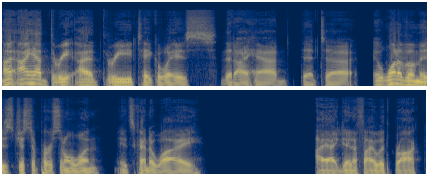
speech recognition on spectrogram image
I, I had three I had three takeaways that I had that uh one of them is just a personal one. It's kind of why I identify with Brock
